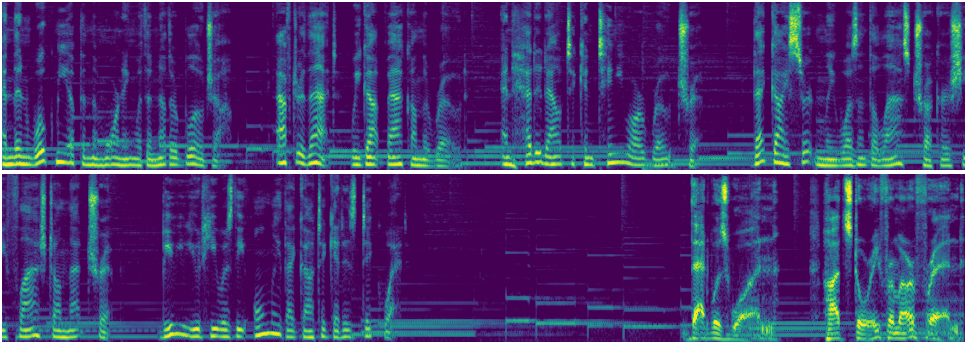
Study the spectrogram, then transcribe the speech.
And then woke me up in the morning with another blowjob. After that, we got back on the road and headed out to continue our road trip. That guy certainly wasn't the last trucker she flashed on that trip. BBU'd he was the only that got to get his dick wet. That was one. Hot story from our friend.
